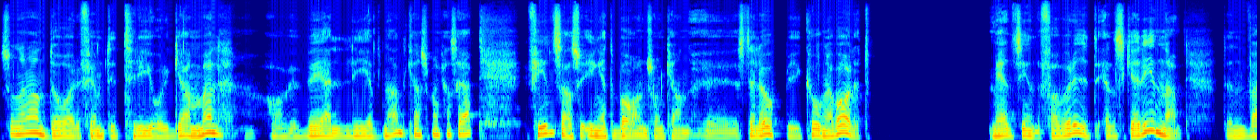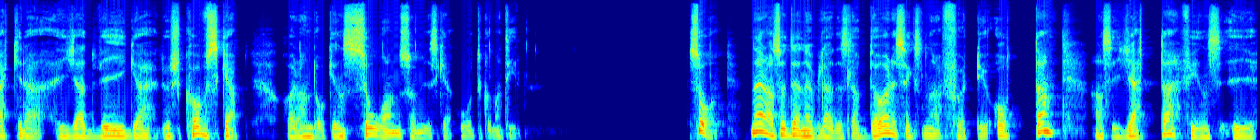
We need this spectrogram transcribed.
så när han dör 53 år gammal, av vällevnad kanske man kan säga, finns alltså inget barn som kan eh, ställa upp i kungavalet. Med sin favoritälskarinna, den vackra Jadwiga Luskowska, har han dock en son som vi ska återkomma till. Så, när alltså denne Vladislav dör 1648, hans hjärta finns i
